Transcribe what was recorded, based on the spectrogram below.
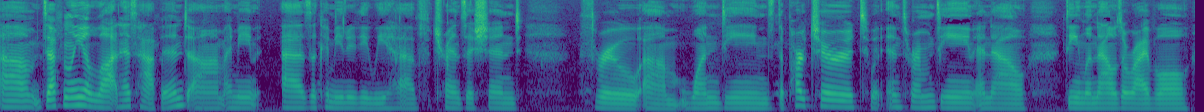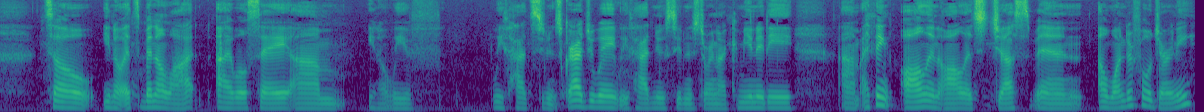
Um, definitely a lot has happened. Um, I mean, as a community, we have transitioned through um, one dean's departure to an interim dean, and now Dean Lienau's arrival. So, you know, it's been a lot, I will say. Um, you know, we've we've had students graduate, we've had new students join our community. Um, I think all in all, it's just been a wonderful journey.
